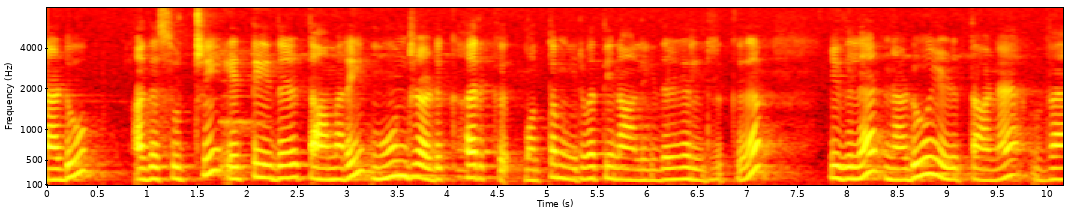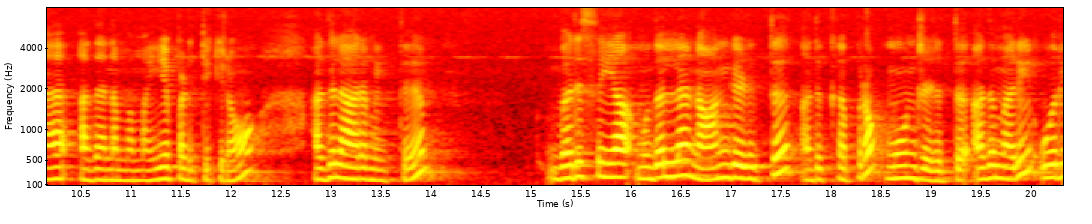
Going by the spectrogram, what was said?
நடு அதை சுற்றி எட்டு இதழ் தாமரை மூன்று அடுக்காக இருக்குது மொத்தம் இருபத்தி நாலு இதழ்கள் இருக்குது இதில் நடு எழுத்தான வ அதை நம்ம மையப்படுத்திக்கிறோம். அதில் ஆரம்பித்து வரிசையாக முதல்ல நான்கு எழுத்து அதுக்கப்புறம் மூன்று எழுத்து. அது மாதிரி ஒரு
